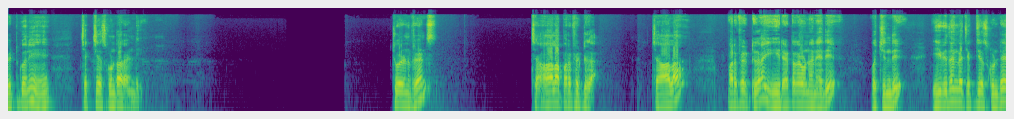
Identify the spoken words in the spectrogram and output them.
పెట్టుకొని చెక్ చేసుకుంటారండి చూడండి ఫ్రెండ్స్ చాలా పర్ఫెక్ట్గా చాలా పర్ఫెక్ట్గా ఈ రెట్ట రౌండ్ అనేది వచ్చింది. ఈ విధంగా చెక్ చేసుకుంటే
